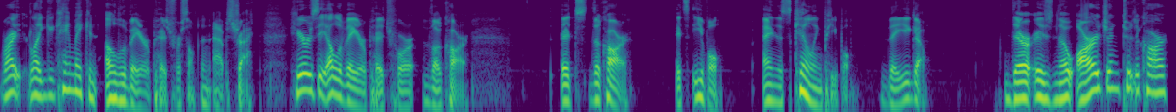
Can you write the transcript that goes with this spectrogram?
Right? Like you can't make an elevator pitch for something abstract. Here's the elevator pitch for the car. It's the car. It's evil and it's killing people. There you go. There is no origin to the car.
